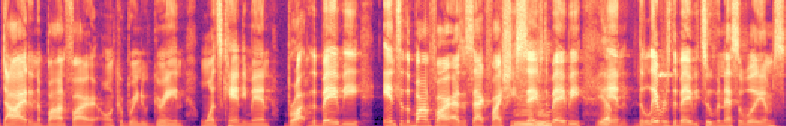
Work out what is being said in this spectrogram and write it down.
died in a bonfire on Cabrini Green. Once Candyman brought the baby into the bonfire as a sacrifice, she saves the baby Mm-hmm. Yep. and delivers the baby to Vanessa Williams.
